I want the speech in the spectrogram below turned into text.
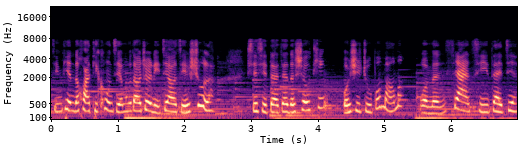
今天的话题控节目到这里就要结束了，谢谢大家的收听，我是主播毛毛，我们下期再见。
